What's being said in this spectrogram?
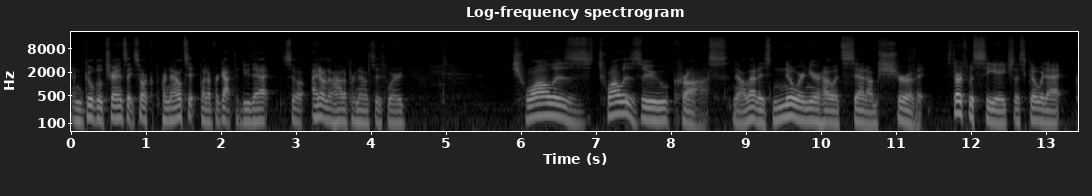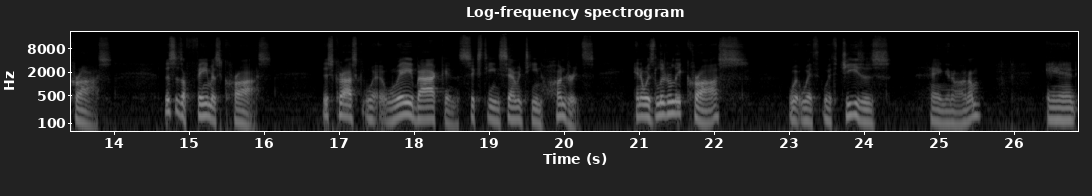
and Google Translate so I could pronounce it, but I forgot to do that. So I don't know how to pronounce this word. Chwalaz, Chwalazu Cross. Now that is nowhere near how it's said, I'm sure of it. Starts with CH. Let's go with that cross. This is a famous cross. This cross went way back in the 16, 1700s. And it was literally a cross with, with, with Jesus hanging on them. And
